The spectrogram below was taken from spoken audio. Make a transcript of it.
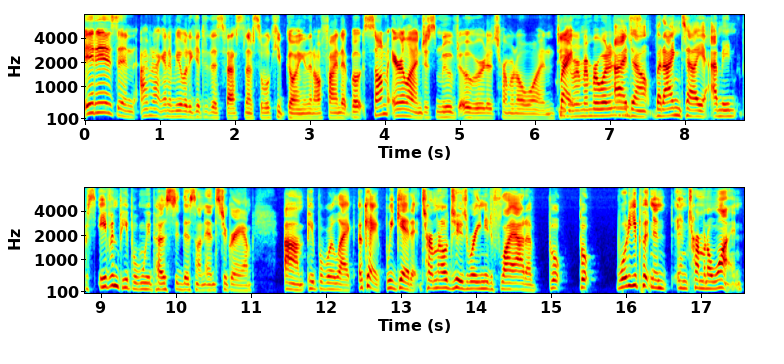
It is, and I'm not going to be able to get to this fast enough, so we'll keep going and then I'll find it. But some airline just moved over to Terminal One. Do Right. you remember what it is? I don't, but I can tell you. I mean, even people when we posted this on Instagram, um, people were like, "Okay, we get it. Terminal Two is where you need to fly out of, but but what are you putting in, in Terminal One?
